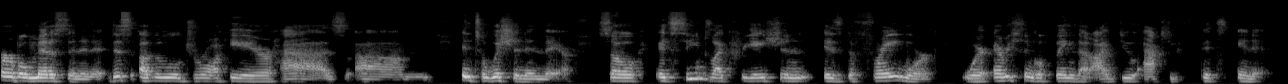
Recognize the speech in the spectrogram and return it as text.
herbal medicine in it. This other little drawer here has um, intuition in there. So it seems like creation is the framework where every single thing that I do actually fits in it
